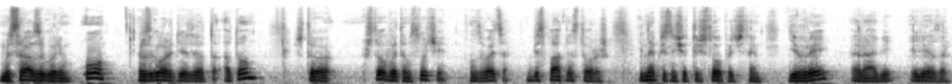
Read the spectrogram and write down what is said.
мы сразу говорим, о, разговор идет о том, что, что в этом случае называется бесплатный сторож. И написано еще три слова, прочитаем. Еврей, Раби и Лезер.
